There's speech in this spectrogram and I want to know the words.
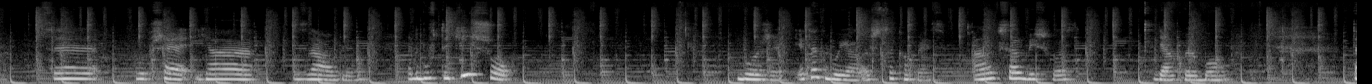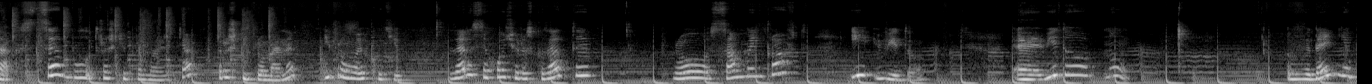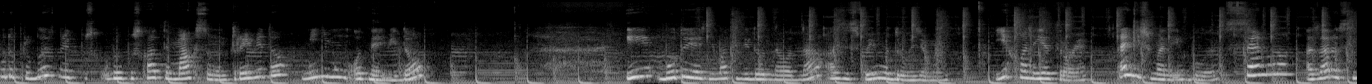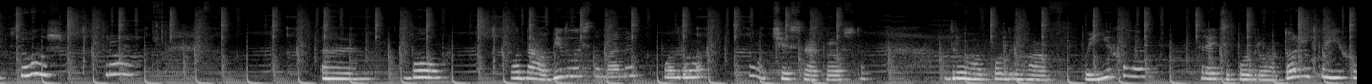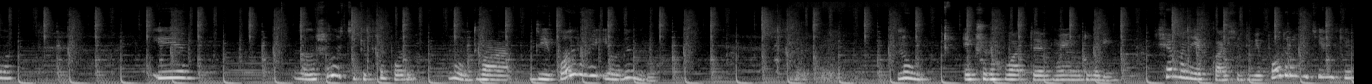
це взагалі я не знала, блін. Це був такий шок. Боже, я так боялась, це капець. Але все обійшлось. Дякую Богу. Так, це було трошки про моє життя, трошки про мене і про моїх котів. Зараз я хочу розказати про сам Майнкрафт і відео. Е, відео, ну, в день я буду приблизно випускати максимум 3 відео, мінімум одне відео. І буду я знімати відео не одна, а зі своїми друзями. Їх в мене є троє. Раніше в мене їх було семеро, а зараз їх всього лиш троє. Е, бо одна обідалась на мене, подруга, ну, чесне просто. Друга подруга поїхала, третя подруга теж поїхала. І залишилось тільки три подруги. Ну, два, дві подруги і один друг. Ну, якщо рахувати в моєму дворі. Ще в мене є в класі дві подруги тільки.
